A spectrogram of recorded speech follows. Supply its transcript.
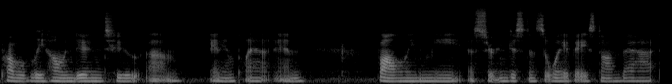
probably honed into um, an implant and following me a certain distance away based on that.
